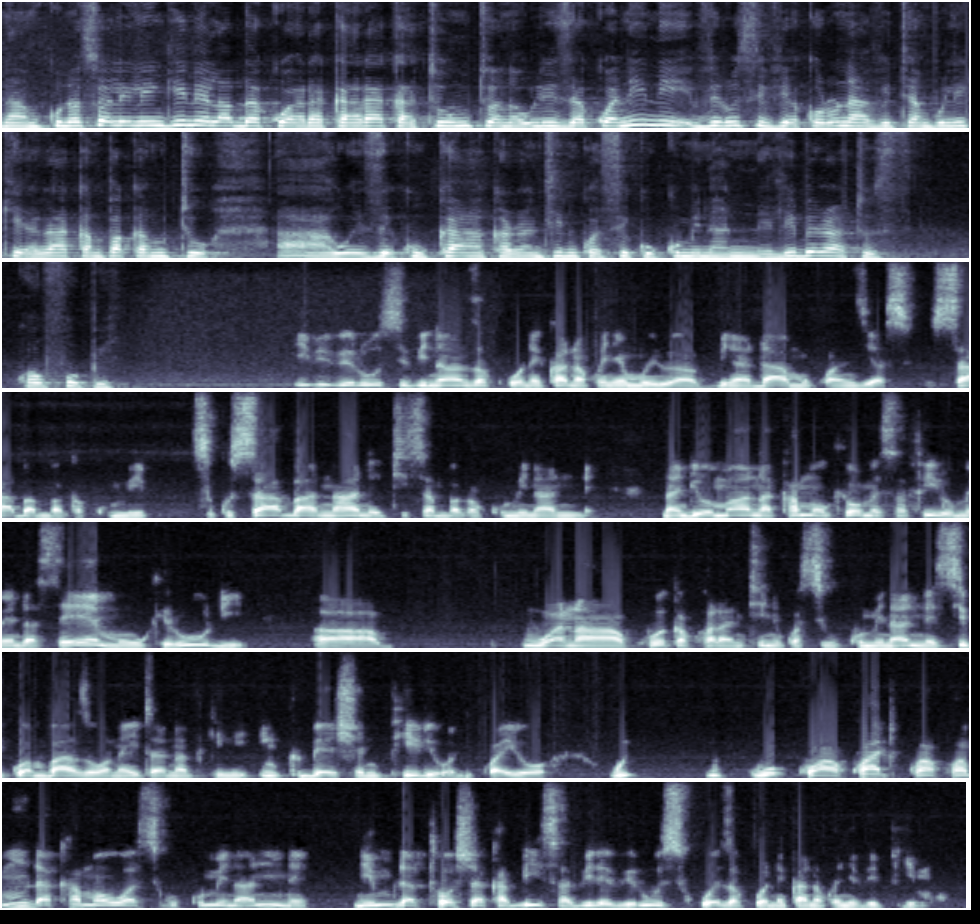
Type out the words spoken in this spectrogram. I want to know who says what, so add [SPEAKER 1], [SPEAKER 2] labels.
[SPEAKER 1] Naam, kuna swali lingine labda kwa haraka haraka tu, mtu anauliza kwa nini virusi vya korona havitambuliki haraka mpaka mtu aweze uh, kukaa karantini kwa siku kumi na nne? Liberatus, kwa ufupi.
[SPEAKER 2] Hivi virusi vinaanza kuonekana kwenye mwili wa binadamu kuanzia siku saba mpaka kumi, siku saba, nane, tisa mpaka kumi na nne, na ndio maana kama ukiwa umesafiri umeenda sehemu, ukirudi uh, wanakuweka karantini kwa siku kumi na nne, siku ambazo wanaita nafikiri incubation period. Kwa hiyo kwa, kwa, kwa, kwa muda kama huu wa siku kumi na nne ni muda tosha kabisa vile virusi kuweza kuonekana kwenye vipimo.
